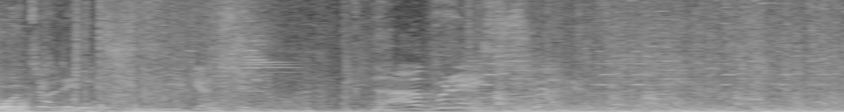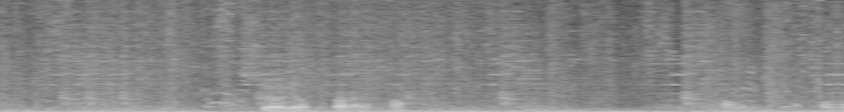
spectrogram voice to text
버렸어. 시연이 없다랄까? 아, 아, 아,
